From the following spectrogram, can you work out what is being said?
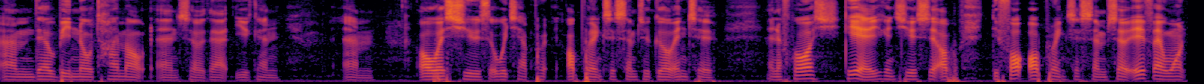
um, there will be no timeout and so that you can um, always choose which operating system to go into. And of course here you can choose the op default operating system. So if I want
